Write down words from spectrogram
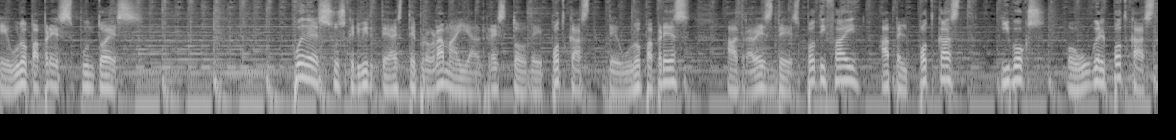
europapress.es. Puedes suscribirte a este programa y al resto de podcast de Europa Press a través de Spotify, Apple Podcast, Evox o Google Podcast.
